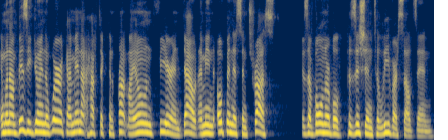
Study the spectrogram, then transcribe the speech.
And when I'm busy doing the work, I may not have to confront my own fear and doubt. I mean, openness and trust is a vulnerable position to leave ourselves in.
